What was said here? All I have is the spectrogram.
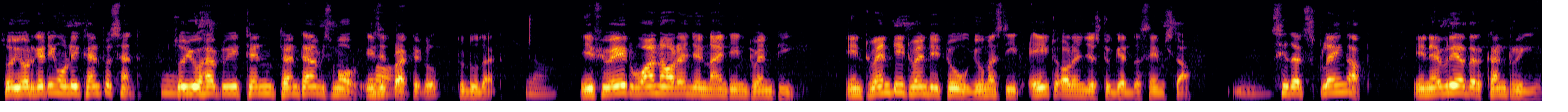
So you're getting only ten percent. So hmm. you have to eat ten… ten times more. Is it practical to do that? No. If you ate one orange in nineteen twenty, in twenty twenty-two, you must eat eight oranges to get the same stuff. Hmm. See, that's playing up. In every other country,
